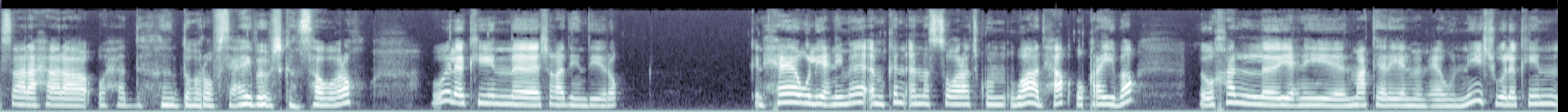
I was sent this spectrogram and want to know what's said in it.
صراحة راه واحد الظروف صعيبه باش كنصورو ولكن اش غادي نديرو؟ كنحاول يعني ما أمكن أن الصورة تكون واضحة وقريبة. وخل يعني ال matériel ما معاونيش ولكن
